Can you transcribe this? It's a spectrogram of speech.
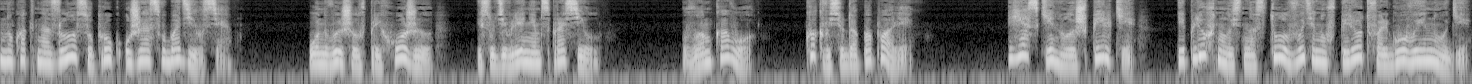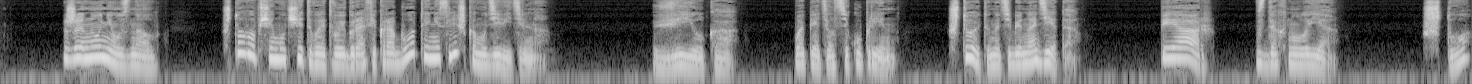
Но, как назло, супруг уже освободился. Он вышел в прихожую и с удивлением спросил. «Вам кого? Как вы сюда попали?» Я скинула шпильки и плюхнулась на стул, вытянув вперед фольговые ноги. «Жену не узнал. Что, в общем, учитывая твой график работы, не слишком удивительно?» «Вилка», — попятился Куприн. «Что это на тебе надето?» «Пиар», — вздохнула я. «Что?»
